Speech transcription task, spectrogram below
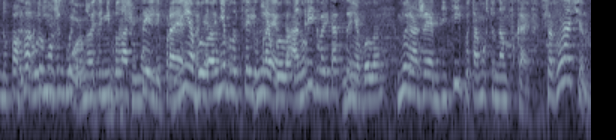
Ну, по Это факту, может быть, спорно. но это не Ну, была почему? целью проекта. Не было. Это не было целью Не проекта. было, но- Андрей говорит о цели. Не было. Мы рожаем детей, потому что нам в кайф. Согласен?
